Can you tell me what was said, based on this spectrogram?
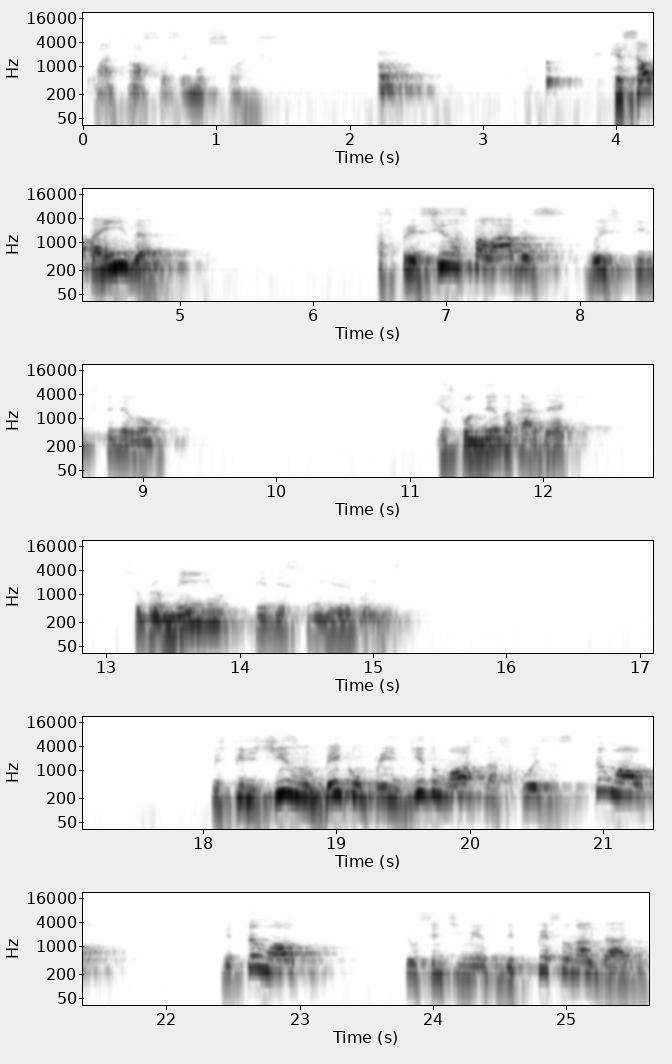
com as nossas emoções. Ressalta ainda as precisas palavras do Espírito Fenelon, respondendo a Kardec sobre o meio de destruir o egoísmo. O Espiritismo, bem compreendido, mostra as coisas tão alto, de tão alto, que o sentimento de personalidade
